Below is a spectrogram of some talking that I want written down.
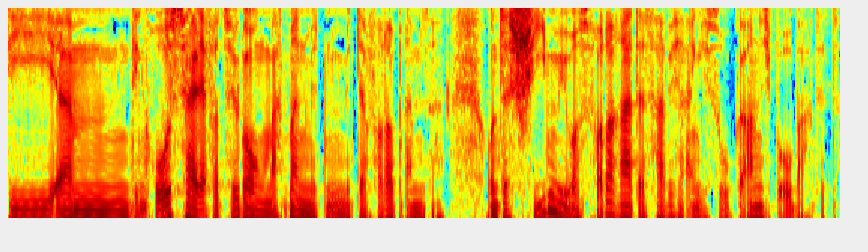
Die, ähm, den Großteil der Verzögerung macht man mit, mit der Vorderbremse. Und das Schieben übers Vorderrad, das habe ich eigentlich so gar nicht beobachtet.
